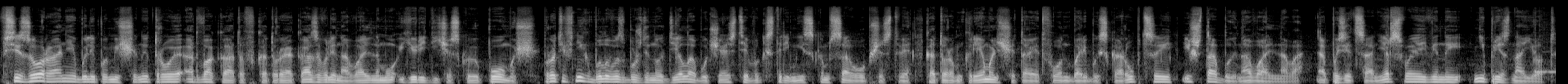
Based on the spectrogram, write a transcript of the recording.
В СИЗО ранее были помещены трое адвокатов, которые оказывали Навальному юридическую помощь. Против них было возбуждено дело об участии в экстремистском сообществе, которым Кремль считает фонд борьбы с коррупцией и штабы Навального. Оппозиционер своей вины не признает.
